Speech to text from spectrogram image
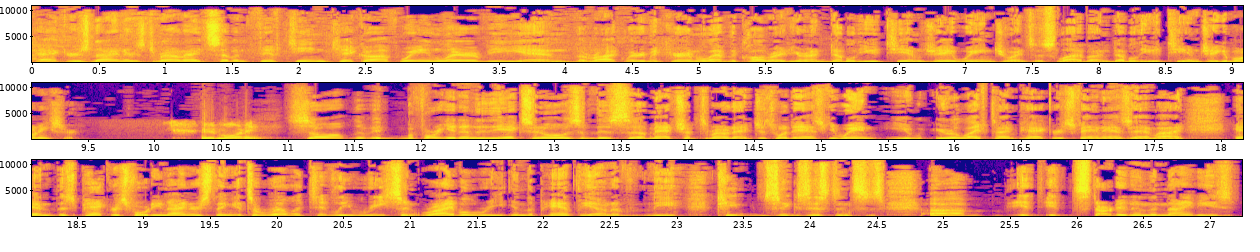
Packers Niners tomorrow night, 7:15 kickoff. Wayne Larrivee and the Rock Larry McCarren will have the call right here on WTMJ. Wayne joins us live on WTMJ. Good morning, sir. Good morning. So, before we get into the X and O's of this uh, matchup tomorrow night, I just wanted to ask you, Wayne, you, you're a lifetime Packers fan, as am I. And this Packers 49ers thing, it's a relatively recent rivalry in the pantheon of the team's existences. Uh, it, it started in the 90s.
